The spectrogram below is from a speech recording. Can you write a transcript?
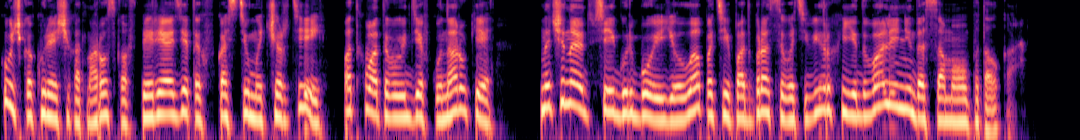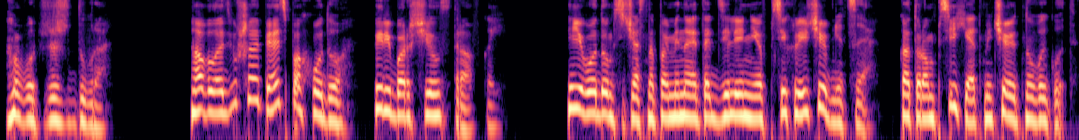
Кучка курящих отморозков, переодетых в костюмы чертей, подхватывают девку на руки, начинают всей гурьбой ее лапать и подбрасывать вверх едва ли не до самого потолка. Вот же ж дура. А Владюша опять, походу, переборщил с травкой. Его дом сейчас напоминает отделение в психлечебнице, в котором психи отмечают Новый год.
